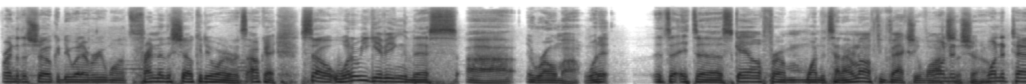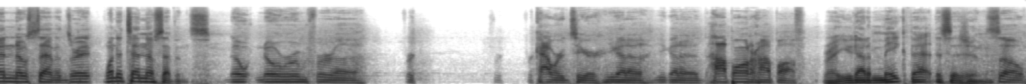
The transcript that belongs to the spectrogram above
Friend of the show can do whatever he wants. friend of the show can do whatever it's okay so what are we giving this uh aroma what it it's a it's a scale from one to ten i don't know if you've actually watched to the show one to ten, no sevens, right? one to ten no sevens No, no room for uh for for, for cowards here. You gotta you gotta hop on or hop off. right you got to make that decision So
